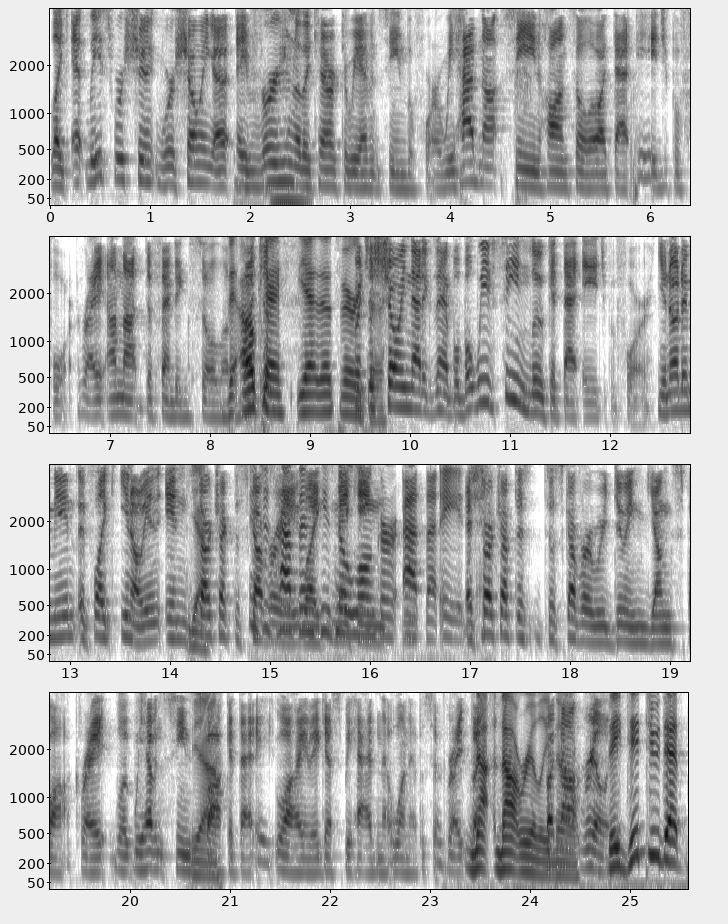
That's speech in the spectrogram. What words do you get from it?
Like at least we're sh- we're showing a, a version of the character we haven't seen before. We had not seen Han Solo at that age before, right? I'm not defending Solo. The- okay, just- yeah, that's very. but just showing that example. But we've seen Luke at that age before. You know what I mean? It's like you know in, in Star Trek It Discovery, just happens like he's no longer at that age. at Star Trek Dis- Discovery, we're doing young Spock, right? Like, we haven't seen Yeah. Spock at that age. Well, I, mean, I guess we had in that one episode, right? But, not not really, but no. not really. They did do that.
